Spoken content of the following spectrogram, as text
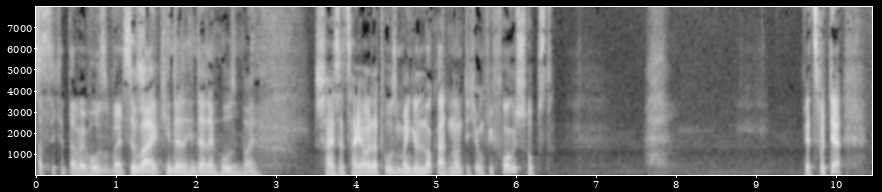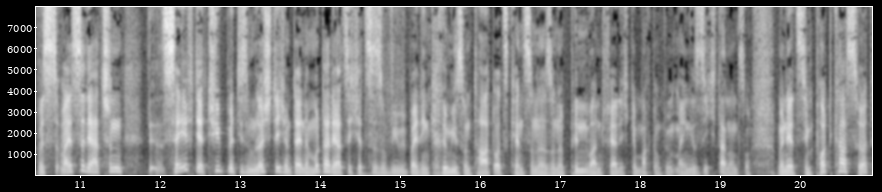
Hast dich hinter meinem Hosenbein? So war ich, hinter, hinter deinem Hosenbein. Scheiße, jetzt habe ich aber das Hosenbein gelockert, ne, und dich irgendwie vorgeschubst. Jetzt wird der, weißt, weißt, du, der hat schon, safe, der Typ mit diesem Löschstich und deine Mutter, der hat sich jetzt so wie bei den Krimis und Tatorts kennst, so eine, so eine Pinnwand fertig gemacht und mit meinen Gesichtern und so. Und wenn er jetzt den Podcast hört,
